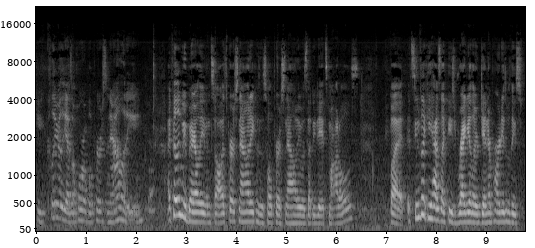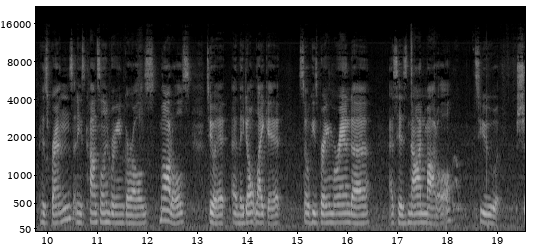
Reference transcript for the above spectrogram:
he clearly has a horrible personality? I feel like we barely even saw his personality because his whole personality was that he dates models. But it seems like he has like these regular dinner parties with his his friends, and he's constantly bringing girls models to it, and they don't like it. So he's bringing Miranda as his non-model to sh-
